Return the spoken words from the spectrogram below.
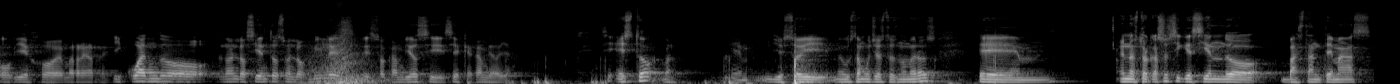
o viejo MRR? ¿Y cuándo, no en los cientos o en los miles, eso cambió, si, si es que ha cambiado ya? Esto, bueno, eh, yo soy, me gustan mucho estos números. Eh, en nuestro caso sigue siendo bastante más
